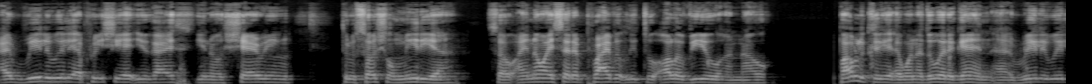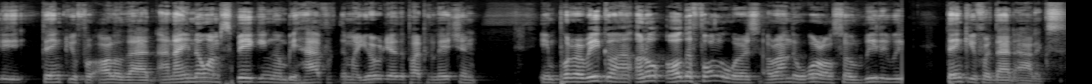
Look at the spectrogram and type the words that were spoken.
I really, really appreciate you guys, you know, sharing through social media. So I know I said it privately to all of you, and now publicly I want to do it again. I really, really thank you for all of that. And I know I'm speaking on behalf of the majority of the population in Puerto Rico and all, all the followers around the world. So really, really thank you for that, Alex.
